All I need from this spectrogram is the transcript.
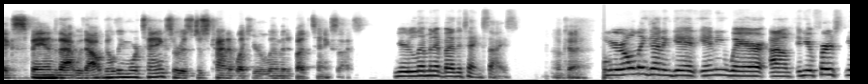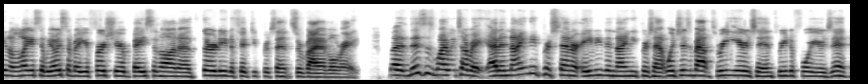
expand that without building more tanks, or is just kind of like you're limited by the tank size? You're limited by the tank size. Okay. You're only going to get anywhere um, in your first, you know, like I said, we always talk about your first year based on a 30 to 50% survival rate. But this is why we talk about at a 90% or 80 to 90%, which is about three years in, three to four years in,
